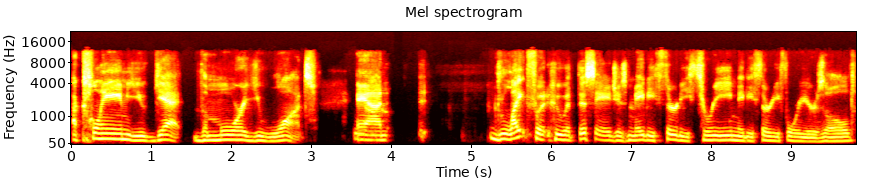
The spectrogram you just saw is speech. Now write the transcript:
acclaim you get the more you want yeah. and Lightfoot, who at this age is maybe 33, maybe 34 years old.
